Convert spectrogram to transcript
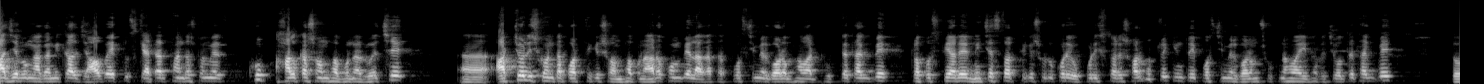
আজ এবং আগামীকাল যাও বা একটু স্ক্যাটার থান্ডাস্টর্মের খুব হালকা সম্ভাবনা রয়েছে। আটচল্লিশ ঘণ্টা পর থেকে সম্ভাবনা আরও কমবে, লাগাতার পশ্চিমের গরম হাওয়া ঢুকতে থাকবে। ট্রপোস্ফিয়ারের নিচের স্তর থেকে শুরু করে উপরি স্তরে সর্বত্রই কিন্তু এই পশ্চিমের গরম শুকনো হাওয়া এইভাবে চলতে থাকবে। তো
